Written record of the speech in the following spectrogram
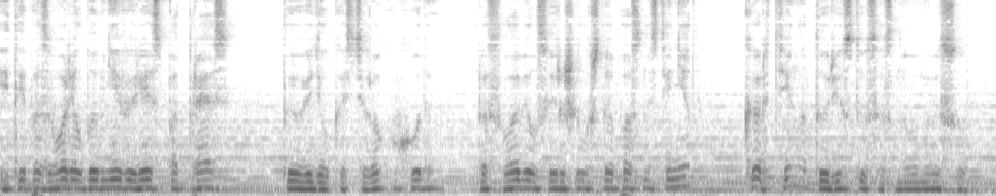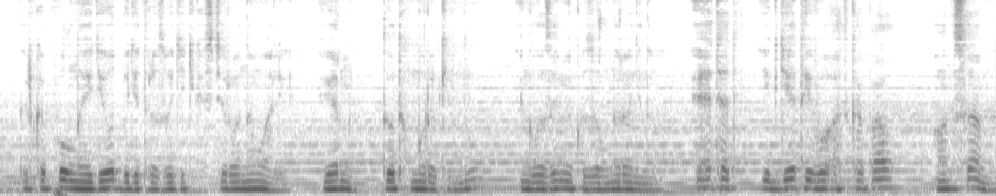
«И ты позволил бы мне влезть под пресс?» «Ты увидел костерок у входа, расслабился и решил, что опасности нет?» Картина туристу в сосновом лесу. Только полный идиот будет разводить костер аномалии. Верно? Тот хмуро кивнул и глазами указал на раненого. «Этот? И где ты его откопал?» «Он самый.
